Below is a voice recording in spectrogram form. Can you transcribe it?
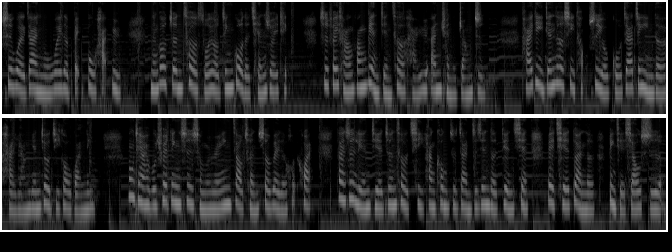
是位在挪威的北部海域，能够侦测所有经过的潜水艇，是非常方便检测海域安全的装置。海底监测系统是由国家经营的海洋研究机构管理。目前还不确定是什么原因造成设备的毁坏，但是连接侦测器和控制站之间的电线被切断了，并且消失了。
